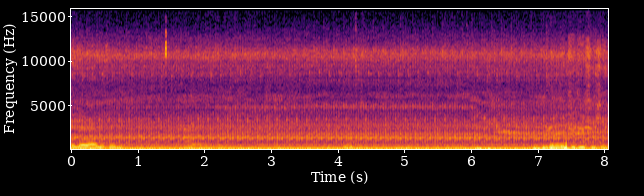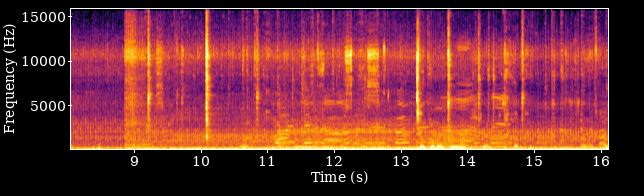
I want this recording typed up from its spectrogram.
Hello, elephant. You gonna introduce yourself? Two Corinthians. So like I do.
